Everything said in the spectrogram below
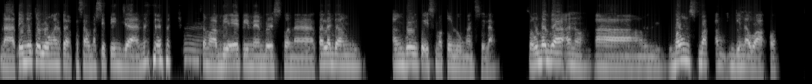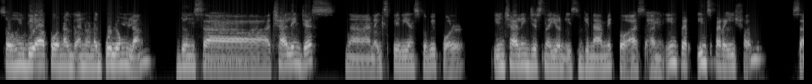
na tinutulungan ko kasama si Tin dyan sa mga Mm. BIP members ko na talagang ang goal ko is matulungan sila. So kumbaga ano, um, bounce back ang ginawa ko. So hindi ako nag ano nagpulong lang doon sa challenges na na-experience ko before. Yung challenges na yun is ginamit ko as an inspiration sa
